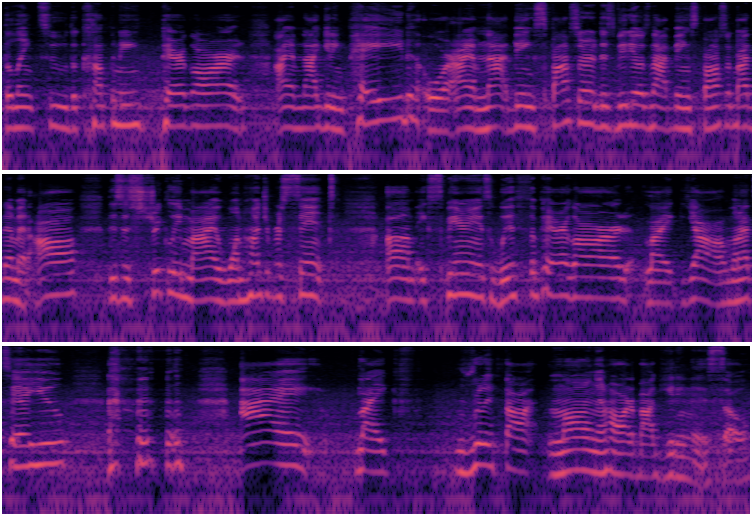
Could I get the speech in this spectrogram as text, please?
the link to the company Paragard. I am not getting paid or I am not being sponsored. This video is not being sponsored by them at all. This is strictly my 100% um, experience with the Paragard. Like y'all when I tell you I like really thought long and hard about getting this. So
